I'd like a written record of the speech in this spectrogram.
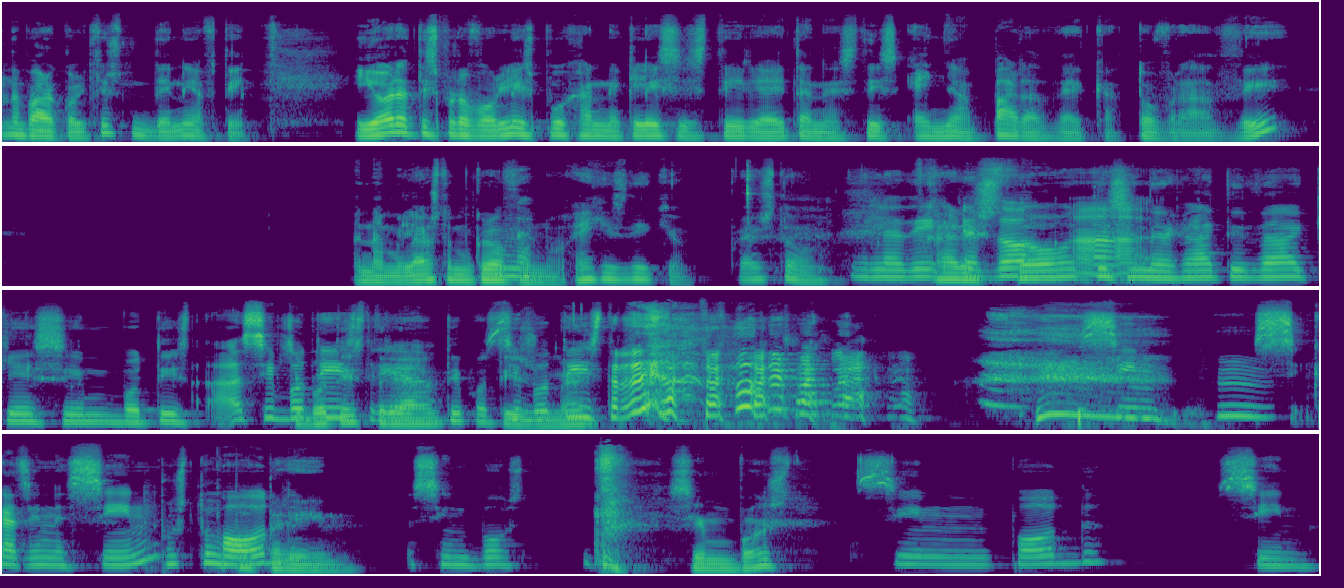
Να παρακολουθήσουν την ταινία αυτή. Η ώρα της προβολής που είχαν κλείσει ειστήρια ήταν στις 9 παρα 10 το βράδυ. Να μιλάω στο μικρόφωνο. Έχεις δίκιο. Ευχαριστώ. Δηλαδή, Ευχαριστώ εδώ... τη α, συνεργάτηδα και συμποτίστρια. α, Συμποτίστρια. Τι ποτίζουμε; Συμποτίστρα. Συν... συ- Κάτσε, είναι συν. Πώς το είπα Pod. πριν; Συμπος... Συμπος... Συμποντ. Συν.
